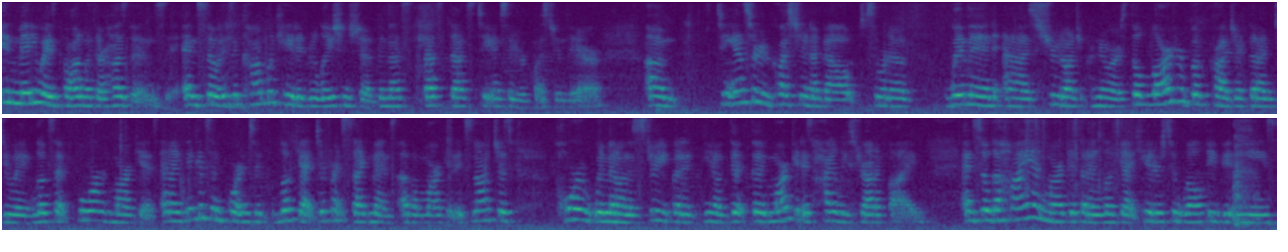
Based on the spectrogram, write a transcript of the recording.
in many ways, bond with their husbands, and so it's a complicated relationship, and that's that's that's to answer your question there. Um, to answer your question about sort of women as shrewd entrepreneurs. The larger book project that I'm doing looks at four markets, and I think it's important to look at different segments of a market. It's not just poor women on the street, but it, you know the, the market is highly stratified. And so the high-end market that I looked at caters to wealthy Vietnamese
